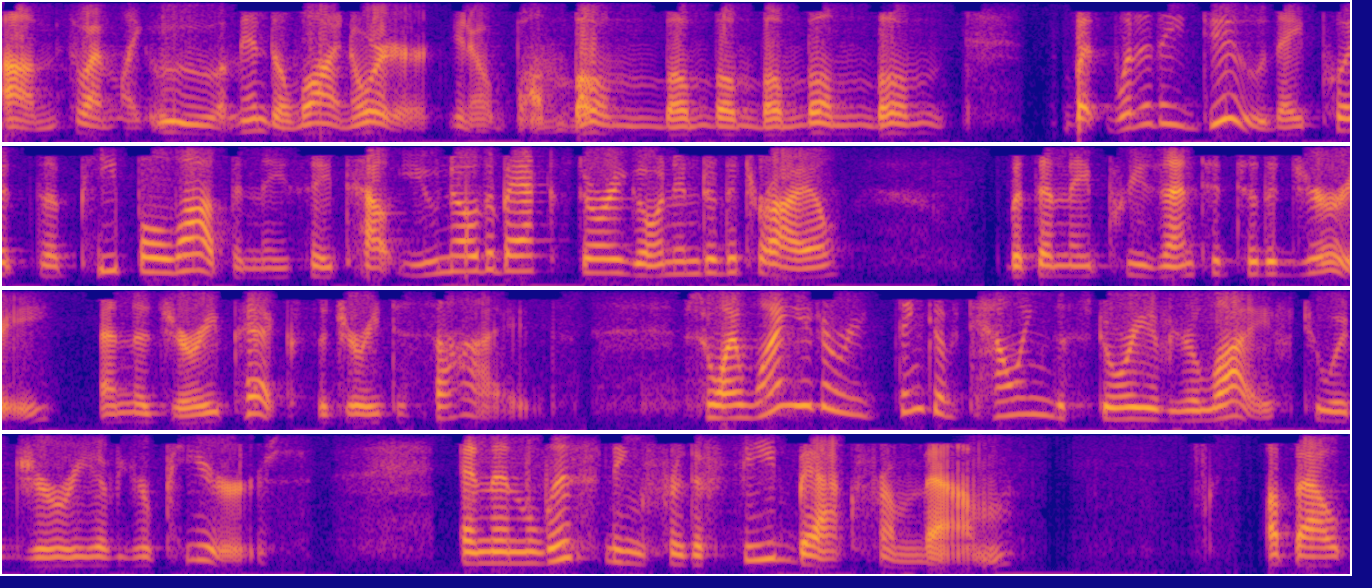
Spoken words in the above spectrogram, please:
Um, so I'm like, ooh, I'm into Law and Order, you know, bum, bum, bum, bum, bum, bum, bum. But what do they do? They put the people up and they say, tell you know the backstory going into the trial, but then they present it to the jury, and the jury picks. The jury decides. So I want you to think of telling the story of your life to a jury of your peers and then listening for the feedback from them about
